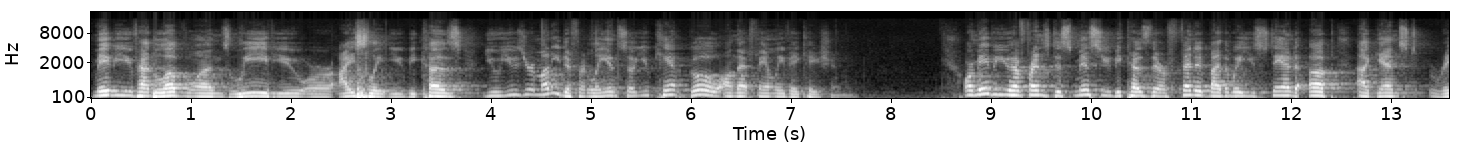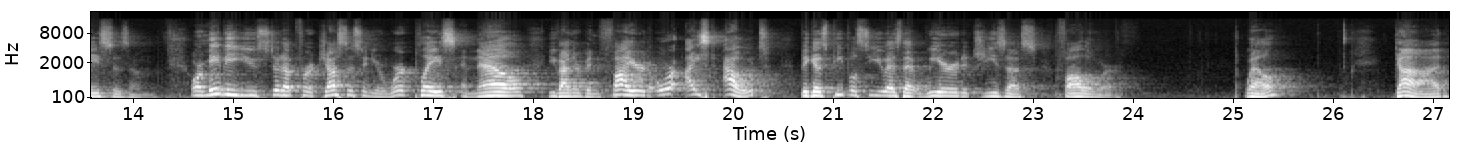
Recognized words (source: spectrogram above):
Maybe you've had loved ones leave you or isolate you because you use your money differently and so you can't go on that family vacation. Or maybe you have friends dismiss you because they're offended by the way you stand up against racism. Or maybe you stood up for justice in your workplace and now you've either been fired or iced out because people see you as that weird Jesus follower. Well, God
